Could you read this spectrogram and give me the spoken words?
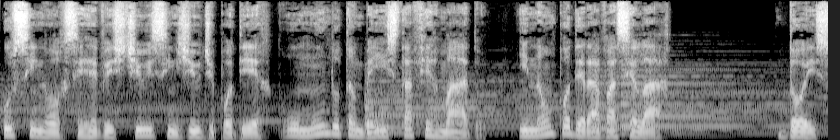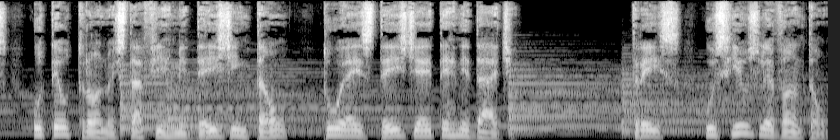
O Senhor se revestiu e cingiu de poder, o mundo também está firmado, e não poderá vacilar. 2. O teu trono está firme desde então, tu és desde a eternidade. 3. Os rios levantam,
